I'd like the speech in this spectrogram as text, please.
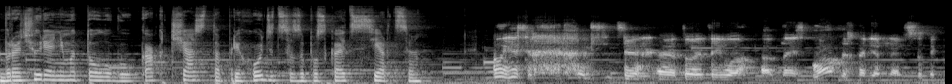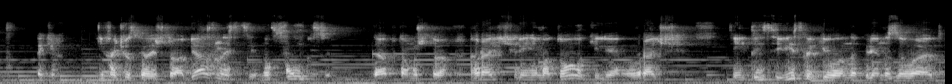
Врачу-реаниматологу как часто приходится запускать сердце? Ну, если хотите, э, то это его одна из главных, наверное, все-таки таких не хочу сказать, что обязанности, но функции. Да, потому что врач-реаниматолог или врач-интенсивист, как его, например, называют,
